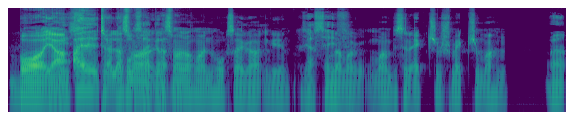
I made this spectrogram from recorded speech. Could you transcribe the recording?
Boah, ja, Nächst- Alter, lass mal, lass mal nochmal in den Hochseilgarten gehen. Ja, Oder safe. mal, mal ein bisschen Action, Schmeckchen machen. Ja.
